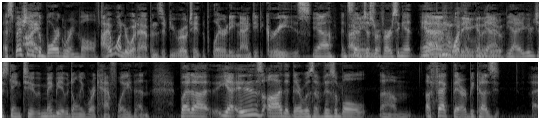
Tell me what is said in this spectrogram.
especially I- if the Borg were involved. I wonder what happens if you rotate the polarity 90 degrees. Yeah, instead I of just reversing it. Yeah, I mean, what why- are you gonna yeah, do? Yeah, you're just getting too. Maybe it would only work halfway then. But uh, yeah, it is odd that there was a visible um, effect there because uh,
